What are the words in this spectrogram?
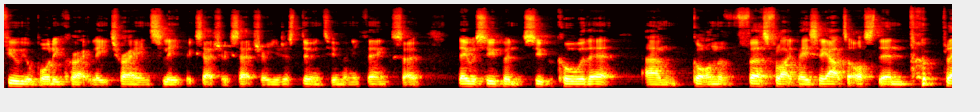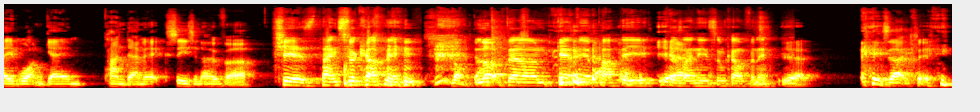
fuel your body correctly, train, sleep, etc., etc. You're just doing too many things. So they were super super cool with it. Um, got on the first flight basically out to Austin, played one game, pandemic, season over. Cheers, thanks for coming. Lockdown, Lockdown get me a puppy because yeah. I need some company. Yeah, exactly.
